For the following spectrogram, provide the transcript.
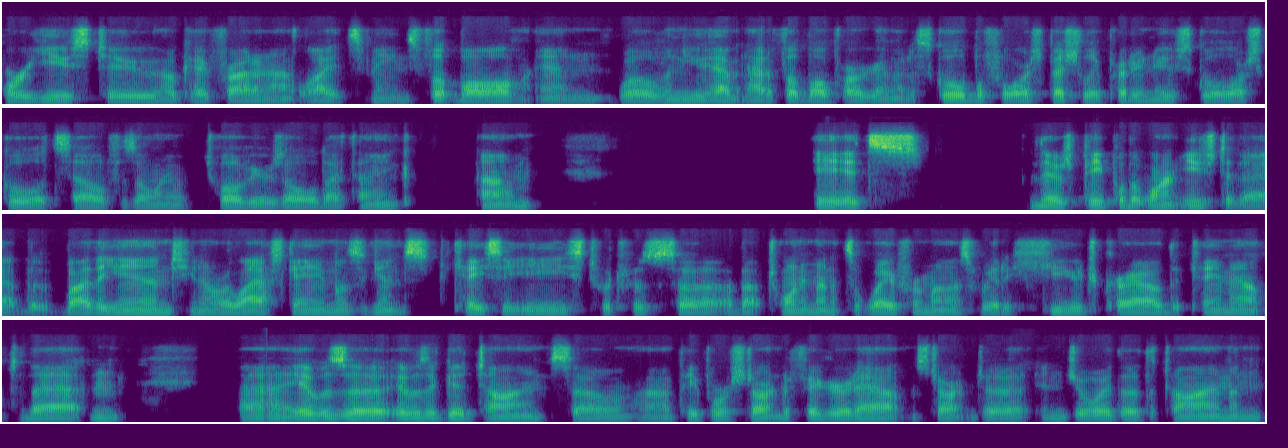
we're used to okay friday night lights means football. And well when you haven't had a football program at a school before especially a pretty new school our school itself is only 12 years old i think. Um, it's there's people that weren't used to that. But by the end, you know, our last game was against Casey East, which was uh, about 20 minutes away from us. We had a huge crowd that came out to that, and uh, it was a it was a good time. So uh, people were starting to figure it out and starting to enjoy the, the time. And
